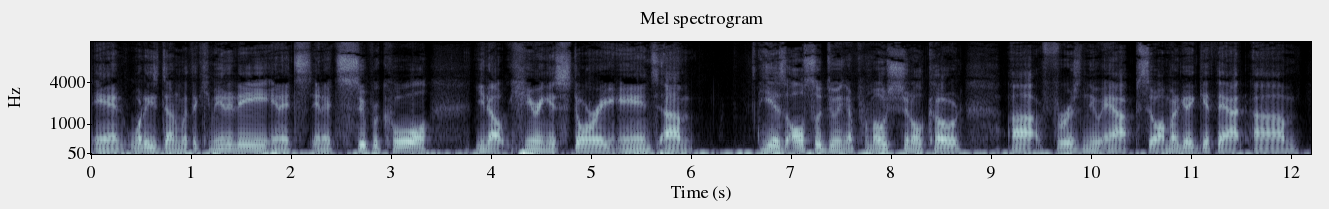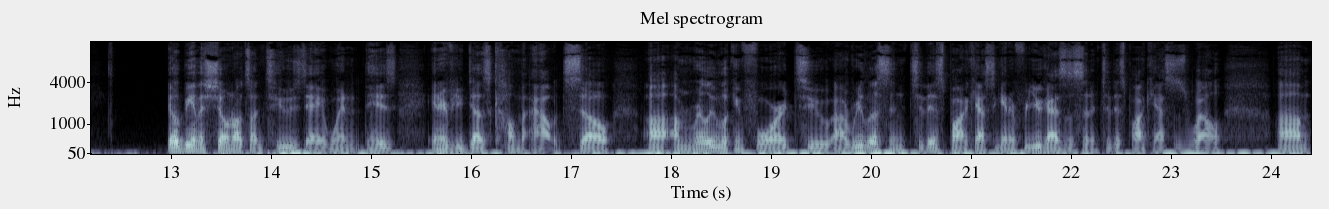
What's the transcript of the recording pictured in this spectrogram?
and what he's done with the community, and it's and it's super cool, you know, hearing his story, and um, he is also doing a promotional code uh, for his new app. So I'm gonna get that. Um, it'll be in the show notes on Tuesday when his interview does come out. So uh, I'm really looking forward to uh, re-listen to this podcast again, and for you guys listening to this podcast as well. Um,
